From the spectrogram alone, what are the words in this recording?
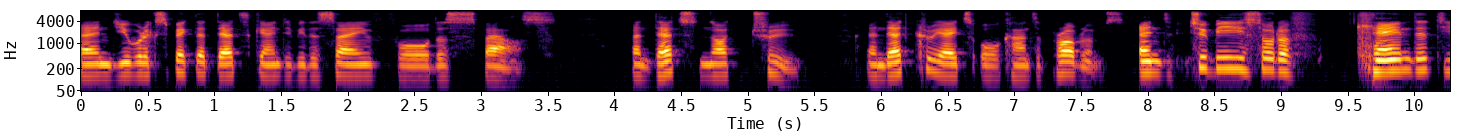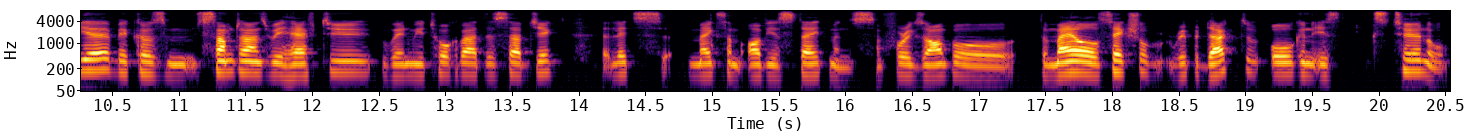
and you would expect that that's going to be the same for the spouse. And that's not true. And that creates all kinds of problems. And to be sort of candid here, because sometimes we have to when we talk about this subject, let's make some obvious statements. For example, the male sexual reproductive organ is external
